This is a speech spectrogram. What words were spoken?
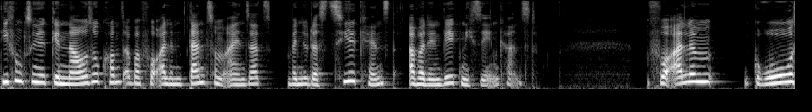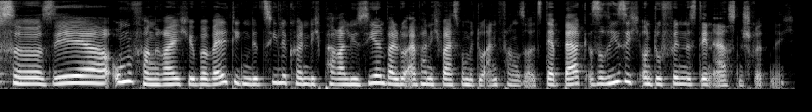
Die funktioniert genauso, kommt aber vor allem dann zum Einsatz, wenn du das Ziel kennst, aber den Weg nicht sehen kannst. Vor allem große, sehr umfangreiche, überwältigende Ziele können dich paralysieren, weil du einfach nicht weißt, womit du anfangen sollst. Der Berg ist riesig und du findest den ersten Schritt nicht.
